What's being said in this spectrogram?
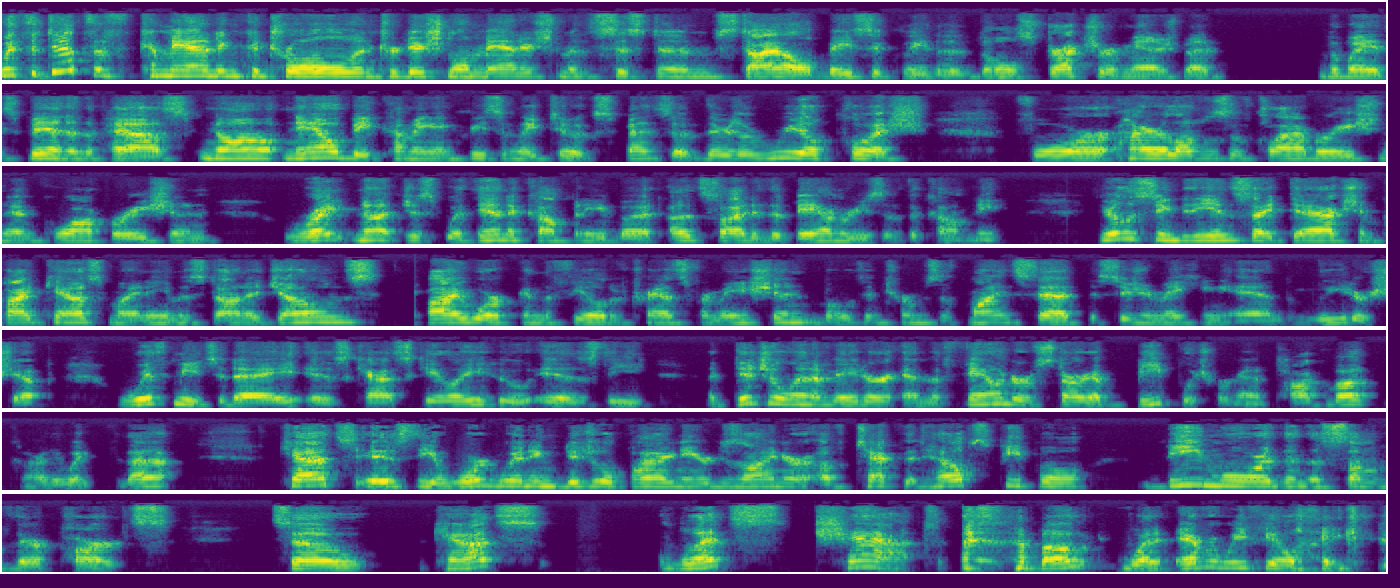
with the depth of command and control and traditional management system style, basically the, the whole structure of management, the way it's been in the past, now, now becoming increasingly too expensive, there's a real push for higher levels of collaboration and cooperation, right not just within a company, but outside of the boundaries of the company. You're listening to the Insight to Action podcast. My name is Dawna Jones. I work in the field of transformation, both in terms of mindset, decision making, and leadership. With me today is Kat Skeely, who is the digital innovator and the founder of Startup Beep, which we're going to talk about. Can hardly wait for that. Katz is the award winning digital pioneer designer of tech that helps people be more than the sum of their parts. So, Katz, let's chat about whatever we feel like.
